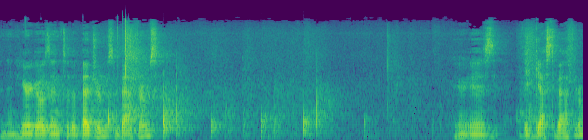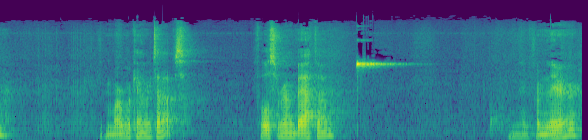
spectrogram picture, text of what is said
And then here goes into the bedrooms and bathrooms. Here is the guest bathroom, marble countertops, full surround bathtub. And then from there,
